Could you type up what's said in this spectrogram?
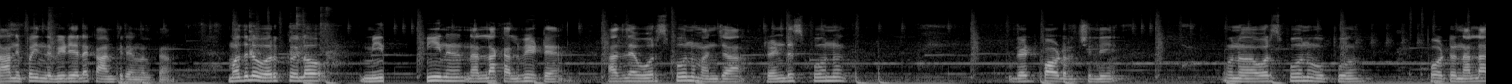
நான் இப்போ இந்த வீடியோவில் காமிக்கிறேன் உங்களுக்கு. முதல்ல ஒரு கிலோ மீன் மீன் நல்லா கழுவிட்டு அதில் ஒரு ஸ்பூனு மஞ்சள் ரெண்டு ஸ்பூனு ரெட் பவுடர் சில்லி ஒன்று ஒரு ஸ்பூன் உப்பு போட்டு நல்லா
